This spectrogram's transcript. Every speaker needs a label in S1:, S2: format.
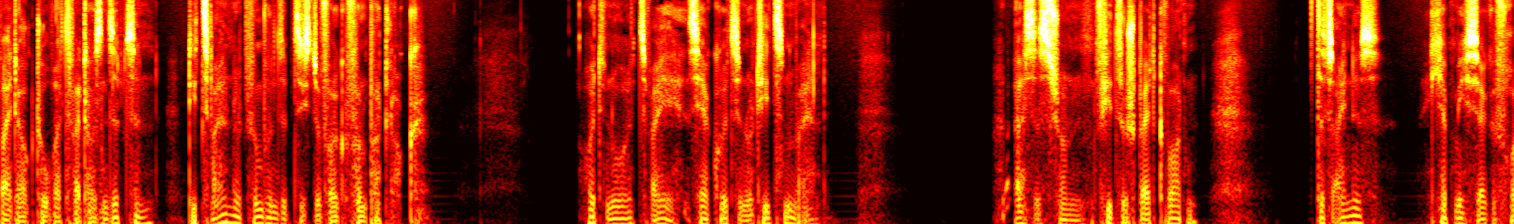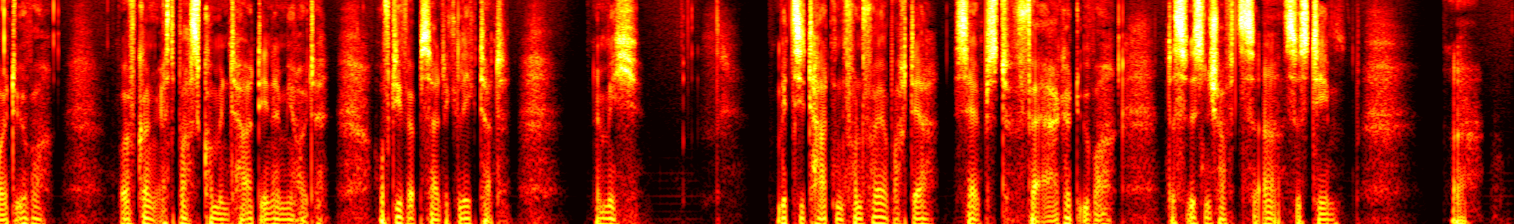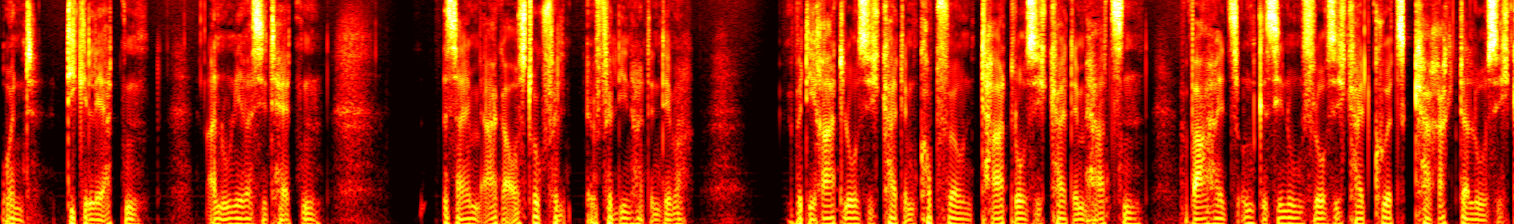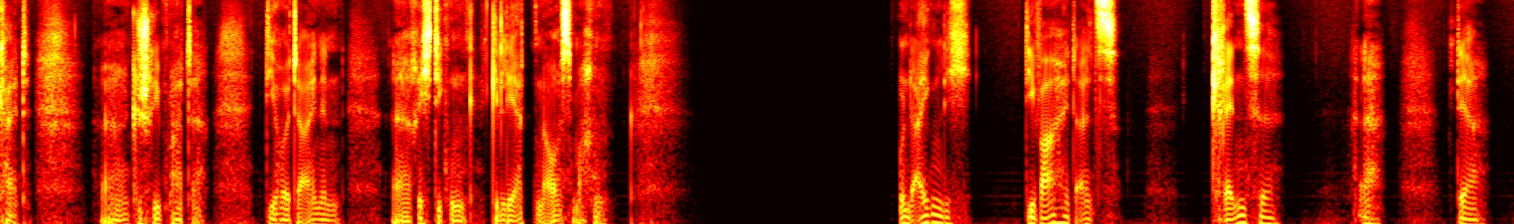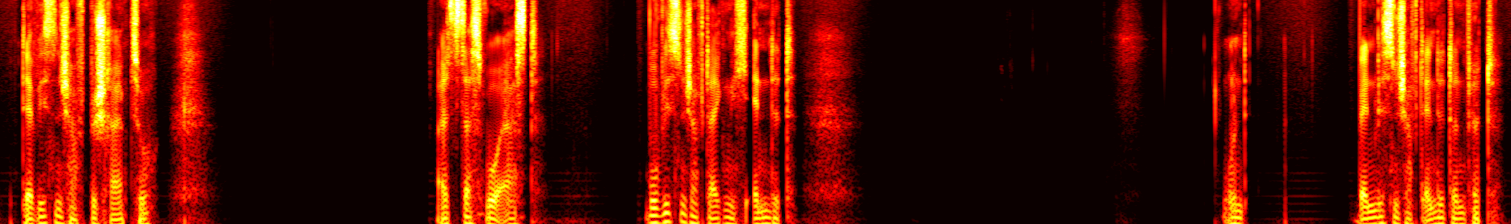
S1: 2. Oktober 2017, die 275. Folge von Podlock. Heute nur zwei sehr kurze Notizen, weil es ist schon viel zu spät geworden. Das eine ist, ich habe mich sehr gefreut über Wolfgang Esbachs Kommentar, den er mir heute auf die Webseite gelegt hat. Nämlich mit Zitaten von Feuerbach, der selbst verärgert über das Wissenschaftssystem äh, und die Gelehrten an Universitäten seinem Ärger Ausdruck verliehen hat, indem er über die Ratlosigkeit im Kopfe und Tatlosigkeit im Herzen, Wahrheits- und Gesinnungslosigkeit, kurz Charakterlosigkeit äh, geschrieben hatte, die heute einen äh, richtigen Gelehrten ausmachen. Und eigentlich die Wahrheit als Grenze äh, der, der Wissenschaft beschreibt, so als das, wo erst, wo Wissenschaft eigentlich endet. Und wenn Wissenschaft endet, dann wird,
